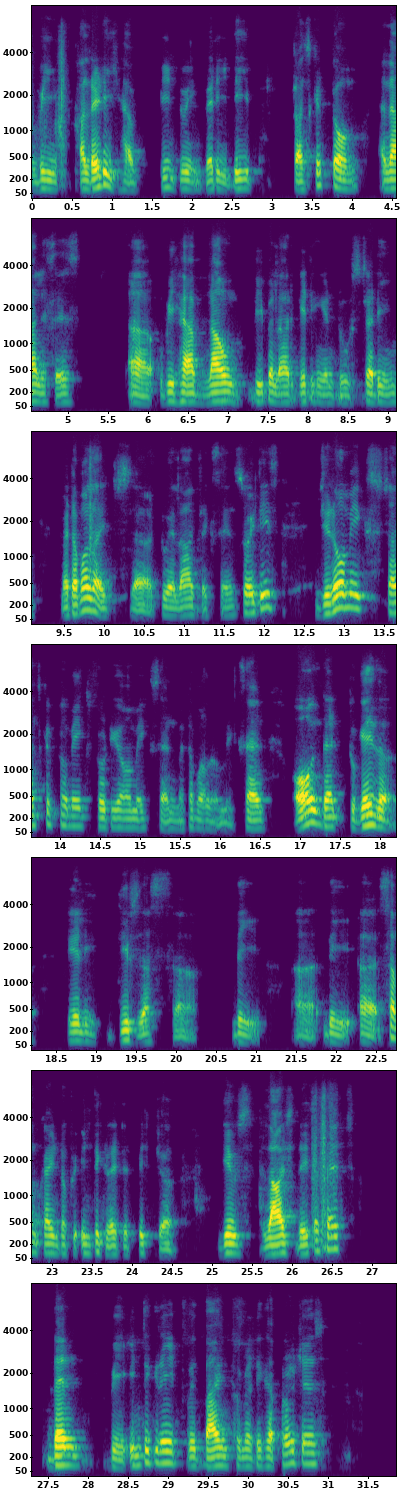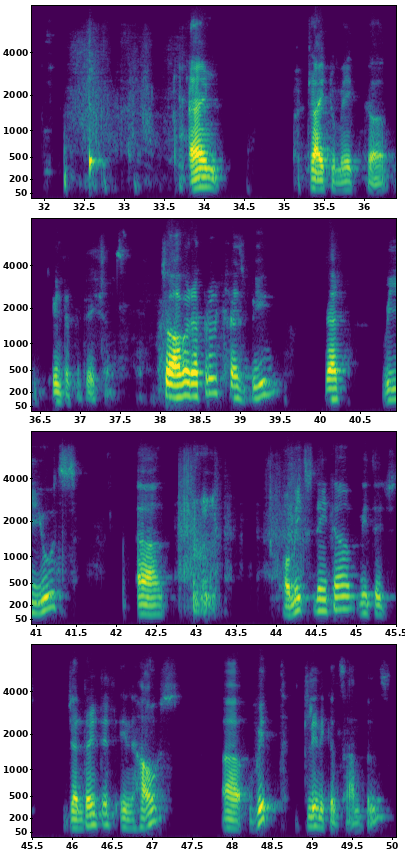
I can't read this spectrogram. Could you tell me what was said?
we already have been doing very deep transcriptome analysis, uh, we have now people are getting into studying metabolites uh, to a large extent. So it is genomics, transcriptomics, proteomics, and metabolomics, and all that together really gives us uh, the uh, the uh, some kind of integrated picture, gives large data sets, then we integrate with bioinformatics approaches and try to make uh, interpretations. So our approach has been that we use uh, omics data which is generated in-house uh, with clinical samples.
